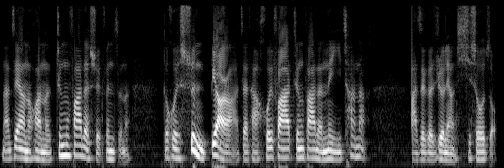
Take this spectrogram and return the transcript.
那这样的话呢，蒸发的水分子呢，都会顺便啊，在它挥发蒸发的那一刹那，把这个热量吸收走。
